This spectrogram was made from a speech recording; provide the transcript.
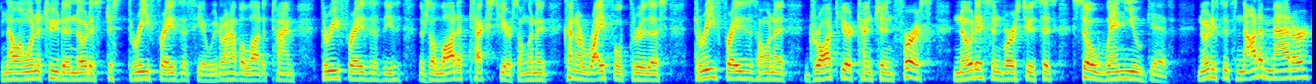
Now, I want you to notice just three phrases here. We don't have a lot of time. Three phrases. These, there's a lot of text here, so I'm going to kind of rifle through this. Three phrases I want to draw to your attention. First, notice in verse 2 it says, So when you give. Notice it's not a matter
